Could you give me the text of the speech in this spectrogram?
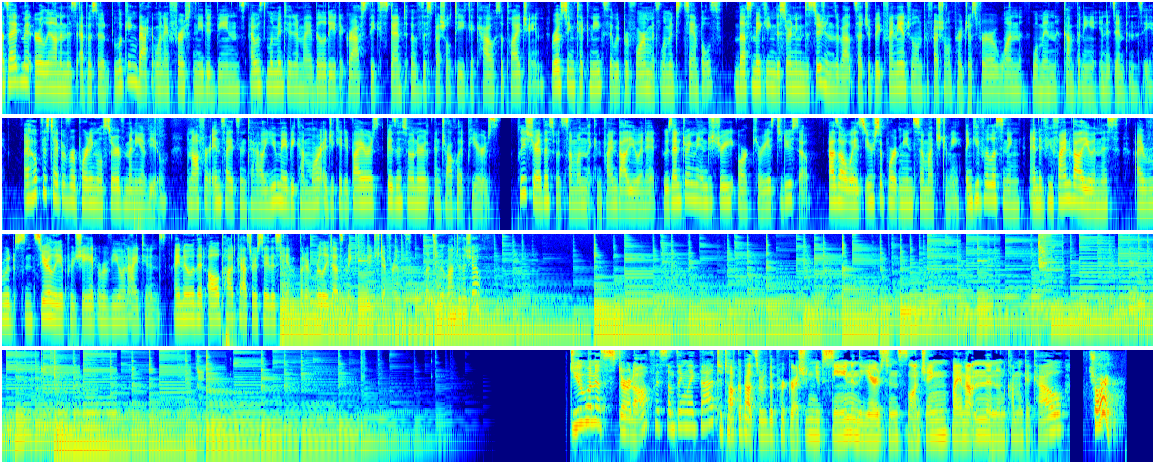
As I admit early on in this episode, looking back at when I first needed beans, I was limited in my ability to grasp the extent of the specialty cacao supply chain, roasting techniques that would perform with limited samples, thus making discerning decisions about such a big financial and professional purchase for a one woman company in its infancy. I hope this type of reporting will serve many of you and offer insights into how you may become more educated buyers, business owners, and chocolate peers. Please share this with someone that can find value in it, who's entering the industry or curious to do so. As always, your support means so much to me. Thank you for listening, and if you find value in this, I would sincerely appreciate a review on iTunes. I know that all podcasters say the same, but it really does make a huge difference. Let's move on to the show. Do you want to start off with something like that to talk about sort of the progression you've seen in the years since launching Maya Mountain and Uncommon Cacao? Sure.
